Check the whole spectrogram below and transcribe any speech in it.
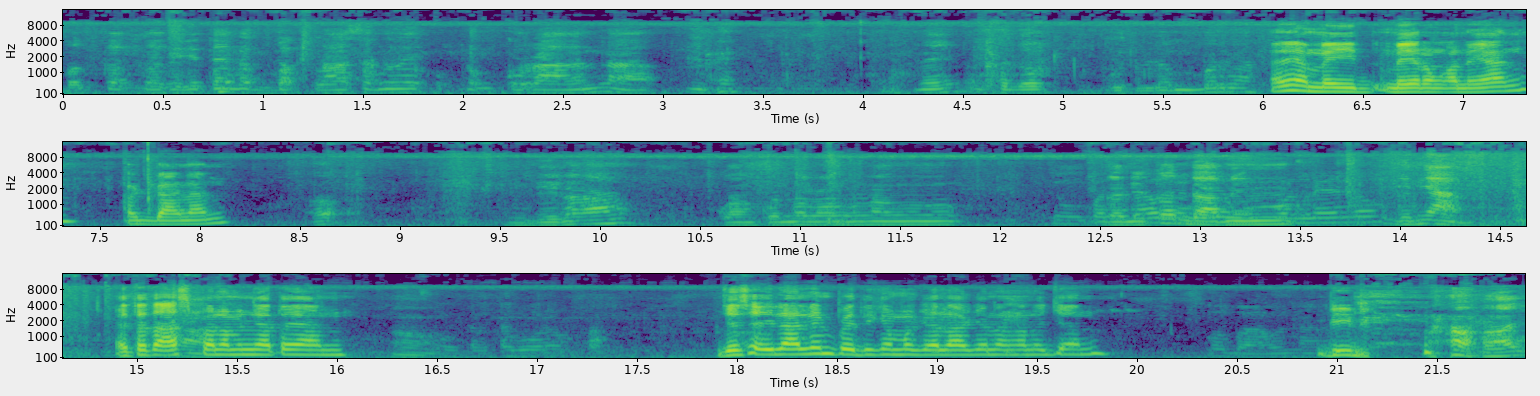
Bagkat kasi kita nagbaklasan na, nagkurangan na. Good number na. Ayan, may mayroong ano yan? Pagdanan? Oh, hindi na ah. Kuhan ko na lang ng ganito, ang daming ganyan. Ay, tataas pa naman yata yan. Oh. Diyan sa ilalim, pwede ka mag-alaga ng ano dyan. mabaho na. Bibi. Ay,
